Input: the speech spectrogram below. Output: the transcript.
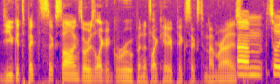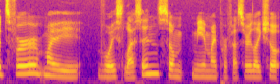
Do you get to pick the six songs, or is it like a group and it's like, hey, pick six to memorize? Um, so it's for my voice lessons. So me and my professor, like she'll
